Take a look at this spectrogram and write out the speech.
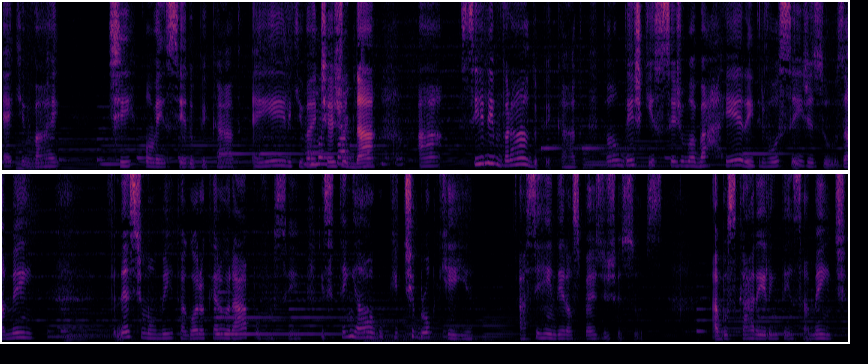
é que vai te convencer do pecado, é Ele que vai te ajudar a se livrar do pecado. Então não deixe que isso seja uma barreira entre você e Jesus. Amém? Neste momento agora eu quero orar por você. E se tem algo que te bloqueia a se render aos pés de Jesus, a buscar Ele intensamente,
